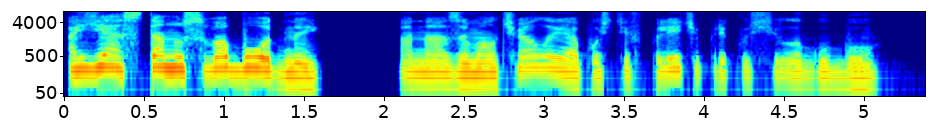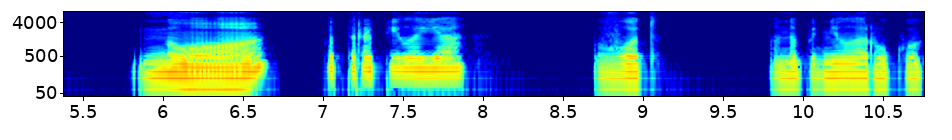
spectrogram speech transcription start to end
а я стану свободной. Она замолчала и, опустив плечи, прикусила губу. «Но...» — поторопила я. «Вот». Она подняла руку.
